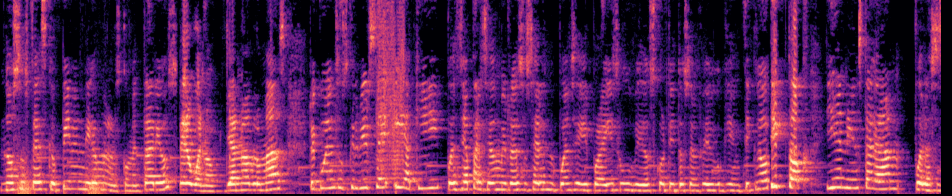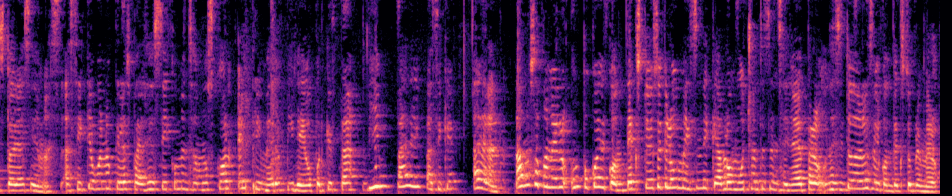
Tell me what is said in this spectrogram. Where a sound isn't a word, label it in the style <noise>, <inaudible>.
no sé ustedes qué opinen, díganme en los comentarios. Pero bueno, ya no hablo más. Recuerden suscribirse y aquí pues ya aparecieron mis redes sociales. Me pueden seguir por ahí, subo videos cortitos en Facebook y en TikTok. TikTok y en Instagram pues las historias y demás. Así que bueno, ¿qué les parece si comenzamos con el primer video? Porque está bien padre, así que adelante. Vamos a poner un poco de contexto. Yo sé que luego me dicen de que hablo mucho antes de enseñar, pero necesito darles el contexto primero.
